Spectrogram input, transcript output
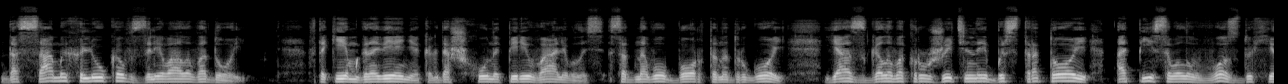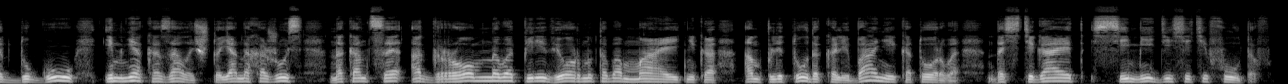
до самых люков заливала водой. В такие мгновения, когда шхуна переваливалась с одного борта на другой, я с головокружительной быстротой описывал в воздухе дугу, и мне казалось, что я нахожусь на конце огромного перевернутого маятника, амплитуда колебаний которого достигает 70 футов.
